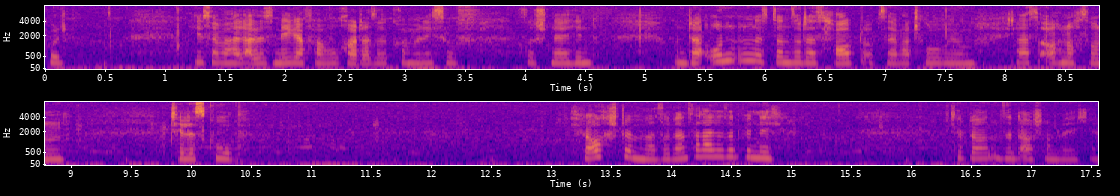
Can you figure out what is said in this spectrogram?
gut. Hier ist aber halt alles mega verwuchert, also kommen wir nicht so, so schnell hin. Und da unten ist dann so das Hauptobservatorium. Da ist auch noch so ein Teleskop. Ich höre auch Stimmen, also ganz alleine sind wir nicht. Ich glaube, da unten sind auch schon welche.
